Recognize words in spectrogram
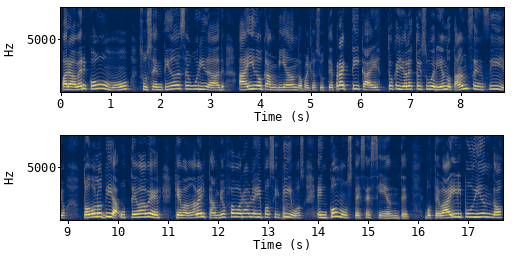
para ver cómo su sentido de seguridad ha ido cambiando. Porque si usted practica esto que yo le estoy sugiriendo tan sencillo todos los días, usted va a ver que van a haber cambios favorables y positivos en cómo usted se siente. Usted va a ir pudiendo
